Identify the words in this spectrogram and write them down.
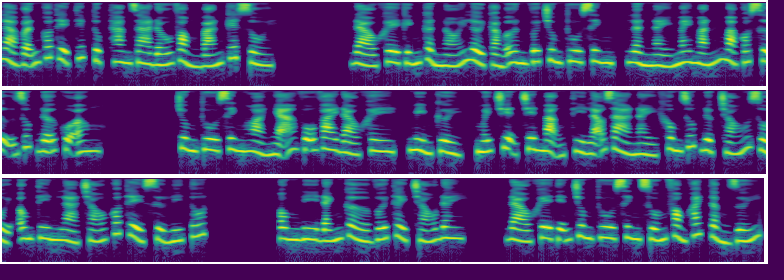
là vẫn có thể tiếp tục tham gia đấu vòng bán kết rồi. Đào Khê kính cần nói lời cảm ơn với Trung Thu Sinh, lần này may mắn mà có sự giúp đỡ của ông. Trung Thu Sinh hòa nhã vỗ vai Đào Khê, mỉm cười, mấy chuyện trên mạng thì lão già này không giúp được cháu rồi, ông tin là cháu có thể xử lý tốt. Ông đi đánh cờ với thầy cháu đây. Đào Khê tiễn Trung Thu Sinh xuống phòng khách tầng dưới,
